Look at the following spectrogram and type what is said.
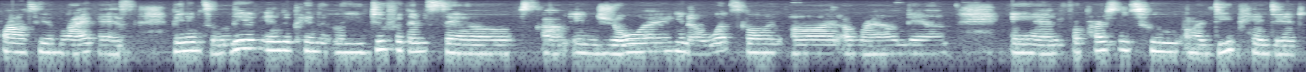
quality of life as being able to live independently, do for themselves, um, enjoy, you know, what's going on around them. And for persons who are dependent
